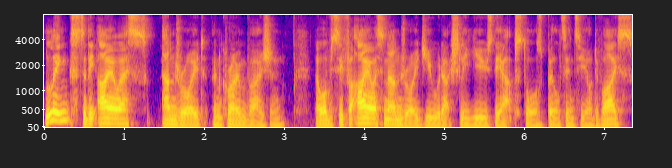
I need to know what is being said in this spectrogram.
links to the iOS, Android and Chrome version. Now obviously for iOS and Android you would actually use the app stores built into your device.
